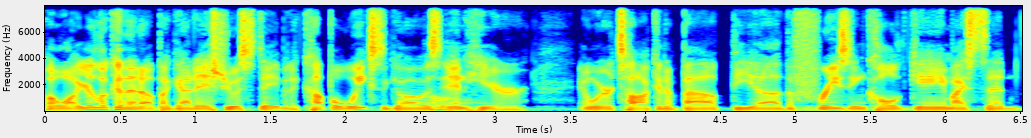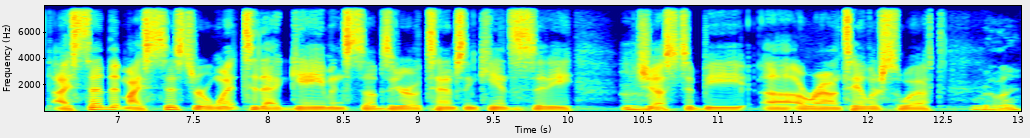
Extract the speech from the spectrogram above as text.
Oh, while you're looking that up, I got to issue a statement. A couple weeks ago, I was in here and we were talking about the uh, the freezing cold game. I said I said that my sister went to that game in sub-zero temps in Kansas City just to be uh, around Taylor Swift. Really?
